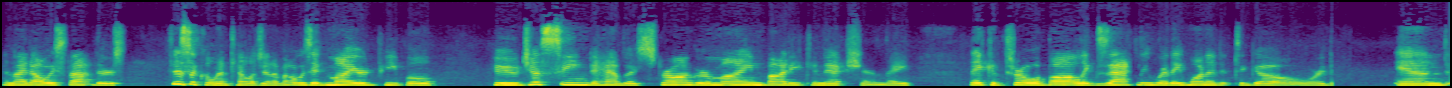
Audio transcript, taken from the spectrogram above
And I'd always thought there's physical intelligence. I've always admired people who just seem to have a stronger mind body connection. They they could throw a ball exactly where they wanted it to go or and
